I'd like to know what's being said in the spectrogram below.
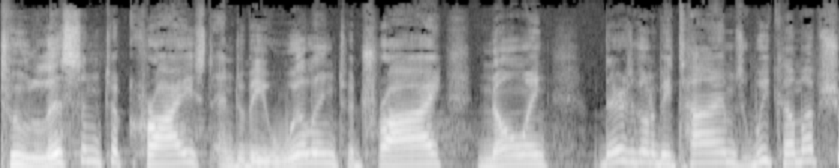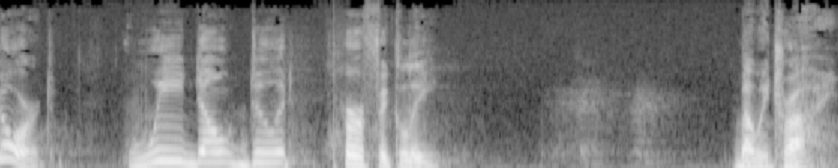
to listen to Christ and to be willing to try, knowing there's going to be times we come up short. We don't do it perfectly, but we try.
